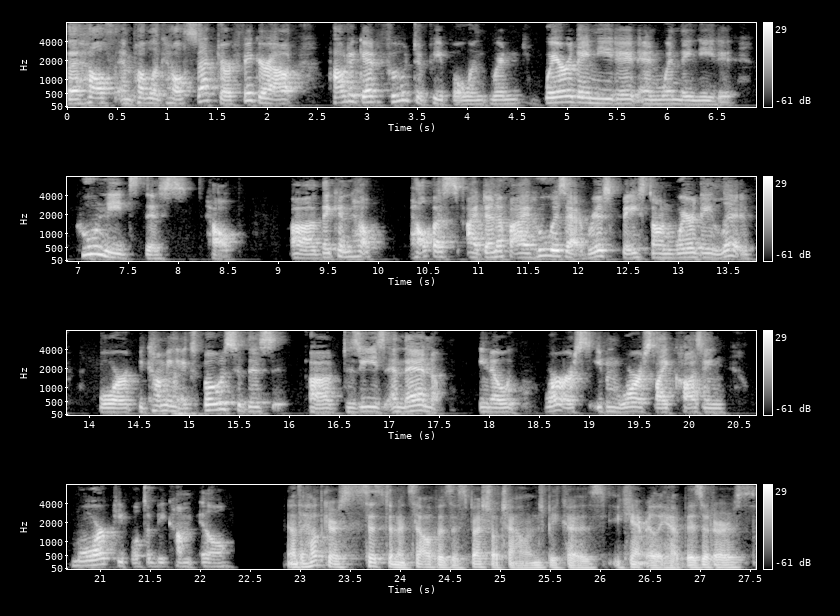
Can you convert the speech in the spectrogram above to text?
the health and public health sector figure out how to get food to people when, when where they need it and when they need it. Who needs this help? Uh, they can help help us identify who is at risk based on where they live or becoming exposed to this uh, disease. And then you know worse even worse like causing more people to become ill. Now the healthcare system itself is a special challenge because you can't really have visitors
